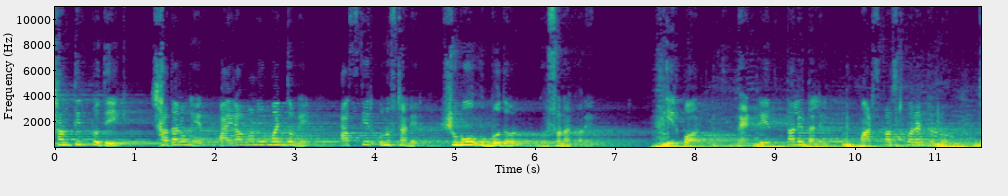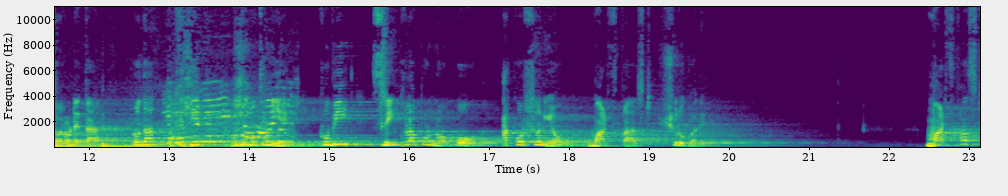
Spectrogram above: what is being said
শান্তির প্রতীক সাদা রঙের পায়রা বানানোর মাধ্যমে আজকের অনুষ্ঠানের শুভ উদ্বোধন ঘোষণা করেন। এরপর ব্যান্ডের তালে তালে মার্চ পাস্ট করার জন্য দলনেতা প্রধান অতিথির অনুমতি নিয়ে খুবই শৃঙ্খলাপূর্ণ ও আকর্ষণীয় মার্চ পাস্ট শুরু করে। মার্চ পাস্ট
